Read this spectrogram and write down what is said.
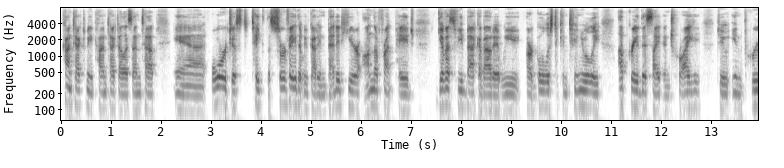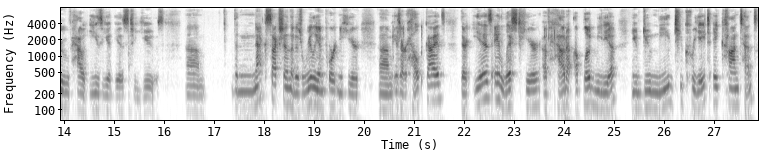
contact me, contact LSNTAP, and, or just take the survey that we've got embedded here on the front page. Give us feedback about it. We our goal is to continually upgrade this site and try to improve how easy it is to use. Um, the next section that is really important here um, is our help guides. There is a list here of how to upload media. You do need to create a content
